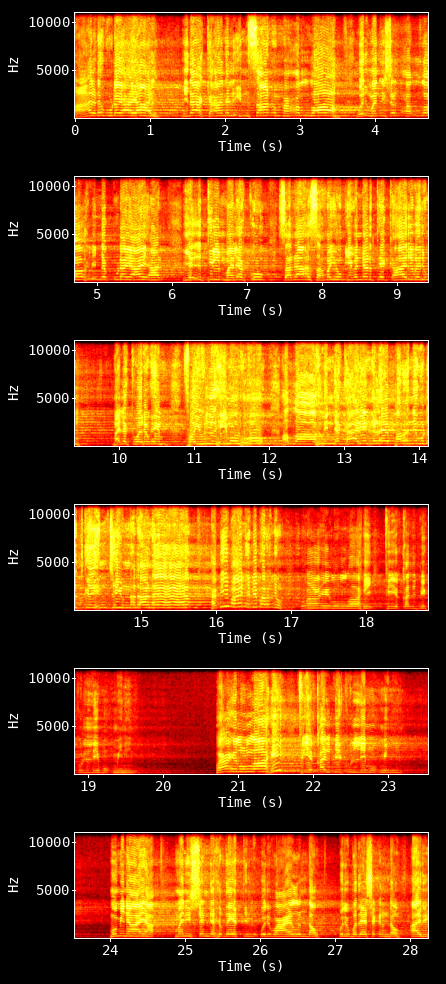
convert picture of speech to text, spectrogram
ആരുടെ കൂടെ ഇതാ കാനൽ ഇൻസാനും ഒരു മനുഷ്യൻ അള്ളാഹുവിന്റെ കൂടെയായാൽ എഴുത്തിൽ മലക്കു സദാ സമയവും ഇവന്റെ അടുത്തേക്ക് ആര് വരും? മലക്ക് വരികയും അള്ളാഹുവിന്റെ കാര്യങ്ങളെ പറഞ്ഞു കൊടുക്കുകയും ചെയ്യുന്നതാണ്. ഹബീബായ നബി പറഞ്ഞു ഫീ ഖൽബി കുല്ലി മുഅ്മിനിൻ. ഫീ ഖൽബി കുല്ലി മുഅ്മിനിൻ. മുമിനായ മനുഷ്യന്റെ ഹൃദയത്തിൽ ഒരു വായലുണ്ടാവും ഒരു ഉപദേശകൻ ഉണ്ടാവും ആര്?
